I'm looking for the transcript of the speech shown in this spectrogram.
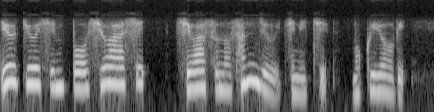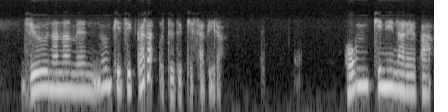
琉球新報しわし、しわすの31日木曜日、17面の記事からうつづきさびら。本気になれば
